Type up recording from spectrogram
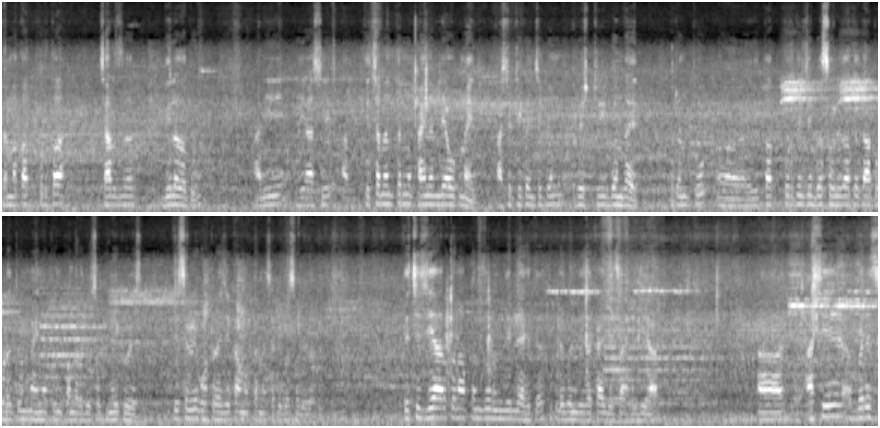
त्यांना तात्पुरता चार्ज दिला जातो. आणि हे असे त्याच्यानंतरनं फायनल लेआउट नाहीत. अशा ठिकाणचे पण रेस्ट्री बंद आहेत. परंतु तात्पुरते जे बसवले जातात आठवड्यातून महिन्यातून पंधरा दिवसातून एक वेळेस ते सगळे घोटाळ्याचे कामं करण्यासाठी बसवले जातात. त्याचे जी आर पण आपण जोडून दिले आहेत तुकडेबंदीचा कायद्याचा आहे जी आर. असे बरेच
